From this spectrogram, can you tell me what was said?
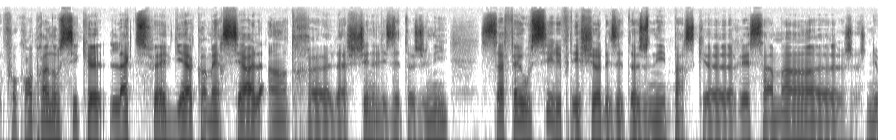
il faut comprendre aussi que l'actuelle guerre commerciale entre euh, la Chine et les États-Unis, ça fait aussi réfléchir les États-Unis parce que récemment, euh, je ne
